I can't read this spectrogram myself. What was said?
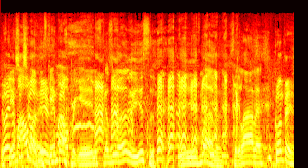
eu Eu fiquei mal, mano. amigo, eu fiquei então. mal, porque ele fica zoando isso. E, mano, sei lá, né? Conta aí.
